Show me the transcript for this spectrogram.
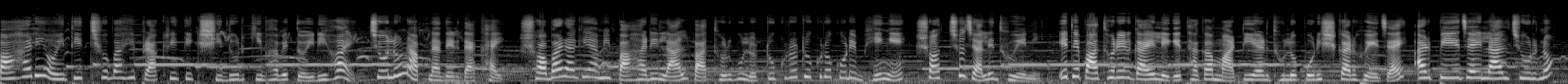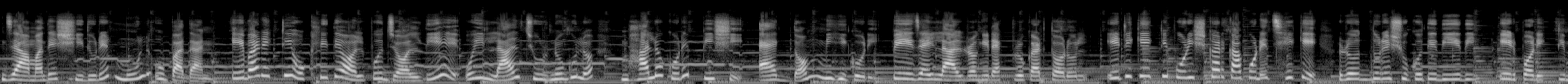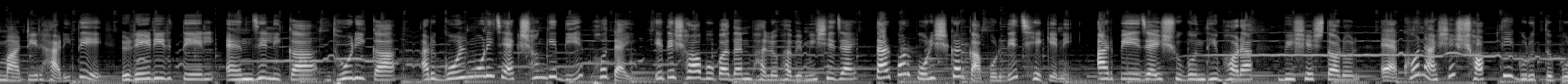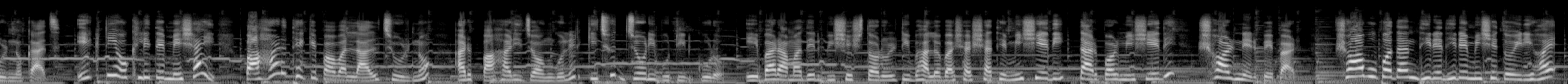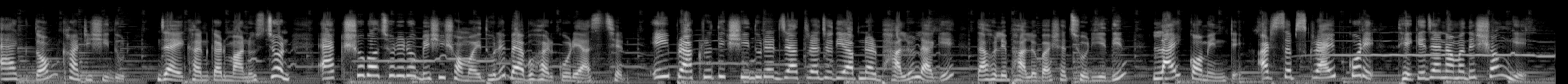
পাহাড়ি ঐতিহ্যবাহী প্রাকৃতিক সিঁদুর কীভাবে তৈরি হয়, চলুন আপনাদের দেখাই। সবার আগে আমি পাহাড়ি লাল পাথরগুলো টুকরো টুকরো করে ভেঙে স্বচ্ছ জালে ধুয়ে নিই। এতে পাথরের গায়ে লেগে থাকা মাটি আর ধুলো পরিষ্কার হয়ে যায় আর পেয়ে যাই লাল চূর্ণ, যা আমাদের সিঁদুরের মূল উপাদান। এবার একটি ওখলিতে অল্প জল দিয়ে ওই লাল চূর্ণগুলো ভালো করে পিষি, একদম মিহি করি। পেয়ে যাই লাল রঙের এক প্রকার তরল। এটিকে একটি পরিষ্কার কাপড়ে ছেঁকে রোদ্দুরে শুকোতে দিয়ে দিই। এরপর একটি মাটির হাঁড়িতে রেড়ির তেল, অ্যাঞ্জেলিকা, ধরিকা আর গোলমরিচ একসঙ্গে দিয়ে ফোটাই। এতে সব উপাদান ভালোভাবে মিশে যায়। তারপর পরিষ্কার কাপড় দিয়ে ছেঁকে নেই। আর পেয়ে যায় সুগন্ধি ভরা, বিশেষ তরল। এখন আসে সবচেয়ে গুরুত্বপূর্ণ কাজ। একটি ওখলিতে মেশাই পাহাড় থেকে পাওয়া লাল চূর্ণ আর পাহাড়ি জঙ্গলের কিছু জড়িবুটির গুঁড়ো। এবার আমাদের বিশেষ তরলটি ভালোবাসার সাথে মিশিয়ে দিই, তারপর মিশিয়ে দিই স্বর্ণের পেপার। সব উপাদান ধীরে ধীরে মিশে তৈরি হয় একদম খাঁটি সিঁদুর, যা এখানকার মানুষজন একশো বছরেরও বেশি সময় ধরে ব্যবহার করে আসছেন। এই প্রাকৃতিক সিঁদুরের যাত্রা যদি আপনার ভালো লাগে, তাহলে ভালোবাসা ছড়িয়ে দিন, লাইক কমেন্টে, আর সাবস্ক্রাইব করে থেকে যান আমাদের সঙ্গে।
